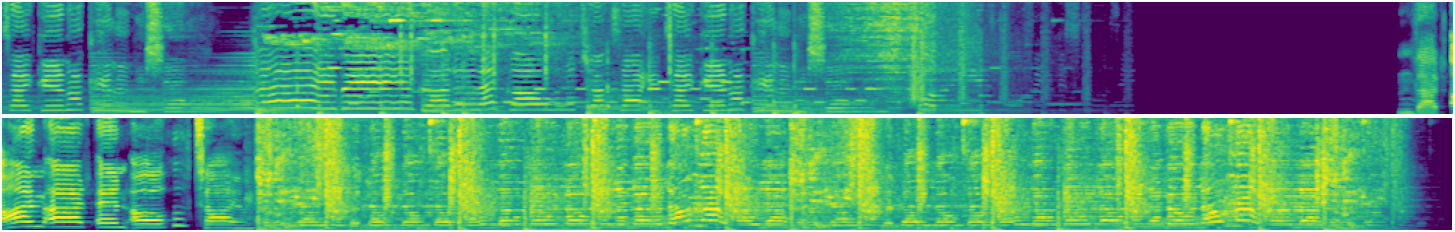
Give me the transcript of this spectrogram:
taking are killing you so. that I'm at an all-time low.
